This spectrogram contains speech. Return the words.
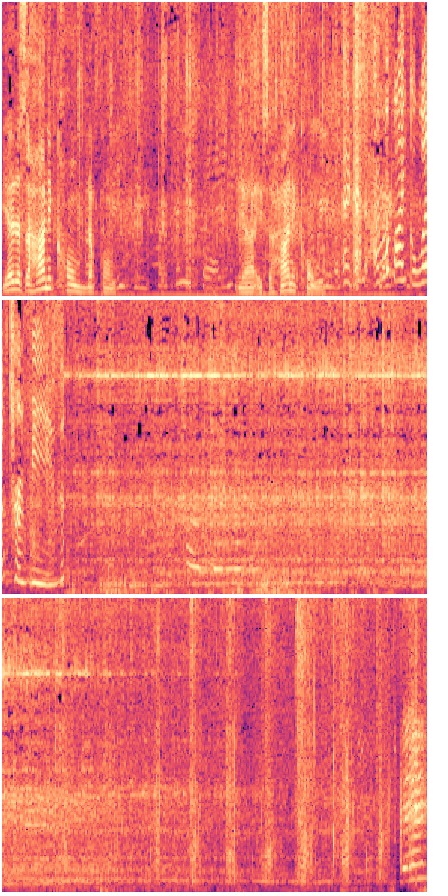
Yeah, that's a honeycomb. Honeycomb. Yeah, it's a honeycomb. It's almost like winter bees. Zen!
